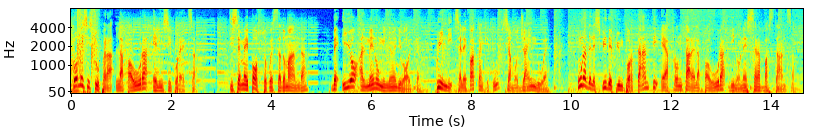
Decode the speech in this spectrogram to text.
Come si supera la paura e l'insicurezza? Ti sei mai posto questa domanda? Beh, io almeno un milione di volte. Quindi, se l'hai fatto anche tu, siamo già in due. Una delle sfide più importanti è affrontare la paura di non essere abbastanza.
